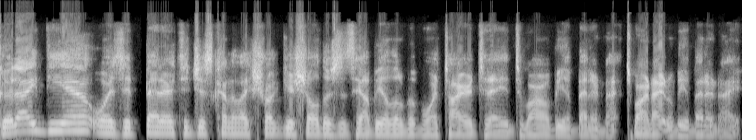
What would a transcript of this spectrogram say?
good idea or is it better to just kind of like shrug your shoulders and say i'll be a little bit more tired today and tomorrow will be a better night tomorrow night will be a better night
